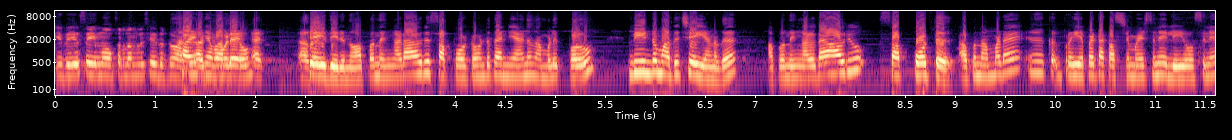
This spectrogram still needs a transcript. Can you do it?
ഇതേ സെയിം ഓഫർ നമ്മൾ ചെയ്തിട്ടുണ്ട്. ചെയ്തിരുന്നു. അപ്പൊ നിങ്ങളുടെ ആ ഒരു സപ്പോർട്ട് കൊണ്ട് തന്നെയാണ് നമ്മൾ ഇപ്പോഴും വീണ്ടും അത് ചെയ്യണത്. അപ്പൊ നിങ്ങളുടെ ആ ഒരു സപ്പോർട്ട് അപ്പൊ നമ്മുടെ പ്രിയപ്പെട്ട കസ്റ്റമേഴ്സിന് ലിയോസിന്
